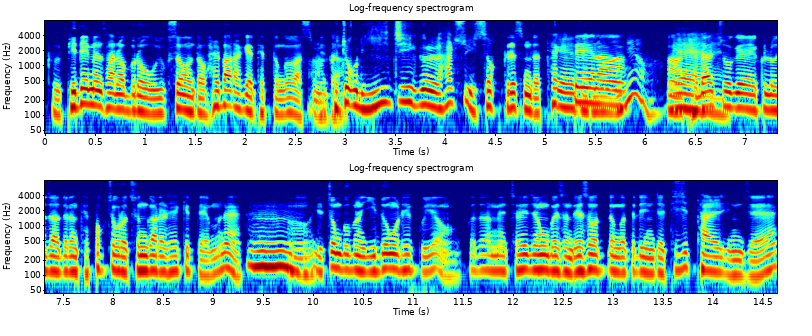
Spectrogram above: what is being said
그 비대면 산업으로 육성은 더 활발하게 됐던 것 같습니다. 아, 그쪽으로 이직을 할 수 있었 그렇습니다. 택배나 아, 예. 배달 쪽의 근로자들은 대폭적으로 증가를 했기 때문에 음. 어, 일정 부분은 이동을 했고요. 그다음에 저희 정부에서 내세웠던 것들이 이제 디지털 인재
